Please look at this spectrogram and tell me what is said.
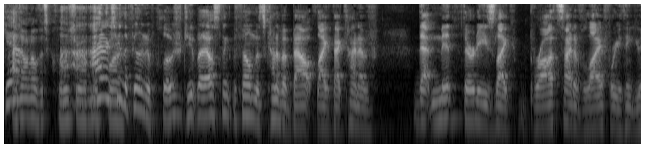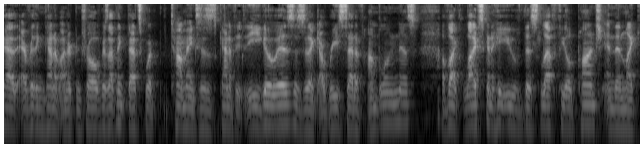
Yeah, I don't know if it's closure. I, I understand for. the feeling of closure too, but I also think the film is kind of about like that kind of that mid thirties like broadside of life where you think you have everything kind of under control because I think that's what Tom Hanks's kind of his ego is is like a reset of humblingness of like life's going to hit you with this left field punch and then like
